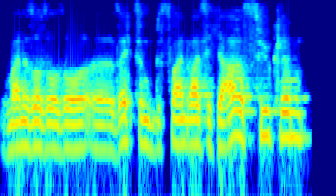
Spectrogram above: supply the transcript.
ich meine, so, so, so 16 äh, bis 32 Jahreszyklen.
